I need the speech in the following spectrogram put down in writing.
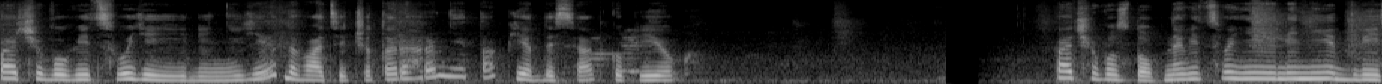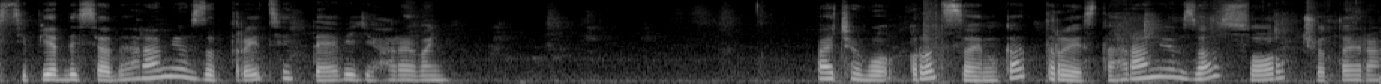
Печиво від своєї лінії 24 гривні та 50 копійок. Печиво здобне від своєї лінії 250 грамів за 39 гривень. Печиво родзинка 300 грамів за 44.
